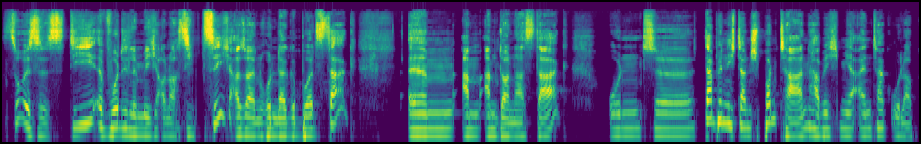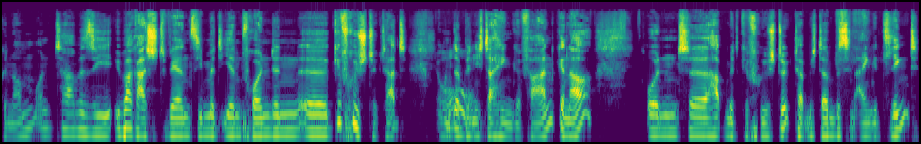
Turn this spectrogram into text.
So ist es. Die wurde nämlich auch noch 70, also ein runder Geburtstag ähm, am, am Donnerstag. Und äh, da bin ich dann spontan, habe ich mir einen Tag Urlaub genommen und habe sie überrascht, während sie mit ihren Freundinnen äh, gefrühstückt hat. Oh. Und da bin oh. ich dahin gefahren, genau. Und äh, habe mit gefrühstückt, habe mich da ein bisschen eingeklinkt.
